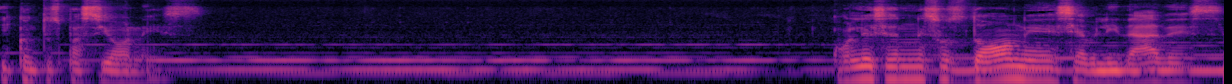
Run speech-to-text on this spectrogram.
y con tus pasiones. Cuáles son esos dones y habilidades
